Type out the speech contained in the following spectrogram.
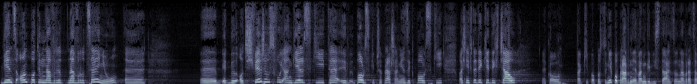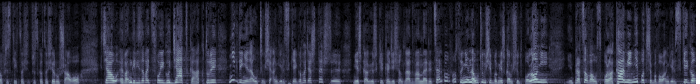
Więc on po tym nawróceniu e, e, jakby odświeżył swój angielski, te, y, polski, przepraszam, język polski, właśnie wtedy, kiedy chciał jako taki po prostu niepoprawny ewangelista, co nawracał wszystkich, co, wszystko, co się ruszało. Chciał ewangelizować swojego dziadka, który nigdy nie nauczył się angielskiego, chociaż też y, mieszkał już kilkadziesiąt lat w Ameryce, ale po prostu nie nauczył się, bo mieszkał wśród Polonii, pracował z Polakami, nie potrzebował angielskiego,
